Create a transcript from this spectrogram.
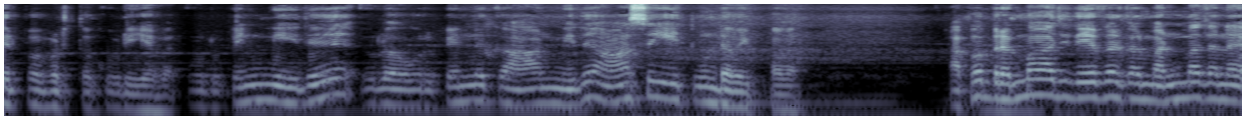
ஏற்படுத்தக்கூடியவர். ஒரு பெண் மீது ஒரு பெண்ணுக்கு ஆண் மீது ஆசையை தூண்ட வைப்பவர். அப்போ பிரம்மாதி தேவர்கள் மன்மதனை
